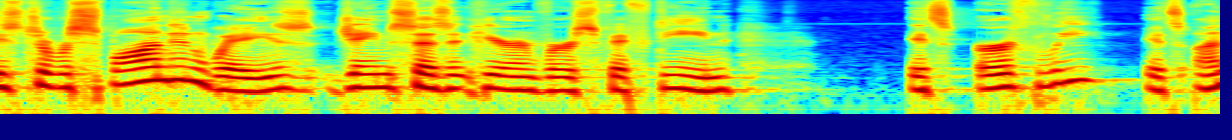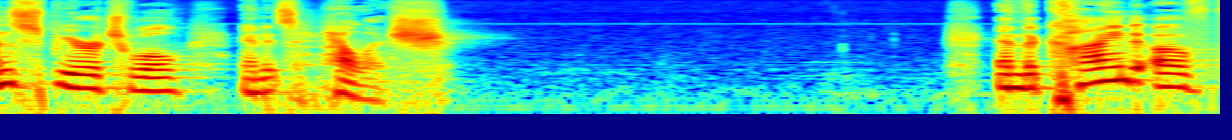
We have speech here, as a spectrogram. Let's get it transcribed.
is to respond in ways, James says it here in verse 15, it's earthly, it's unspiritual, and it's hellish. And the kind of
